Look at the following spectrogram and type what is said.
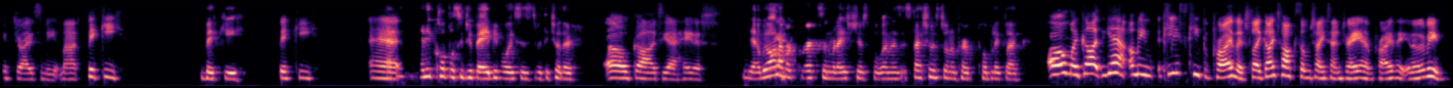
It drives me mad. Bicky. Bicky. Vicky. Bicky. Uh, Any couples who do baby voices with each other. oh God, yeah, I hate it. Yeah, we all have our quirks in relationships, but when it's, especially when it's done in public, like Oh my God, yeah. I mean, at least keep it private. Like I talk some shite to Andrea in private. You know what I mean?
